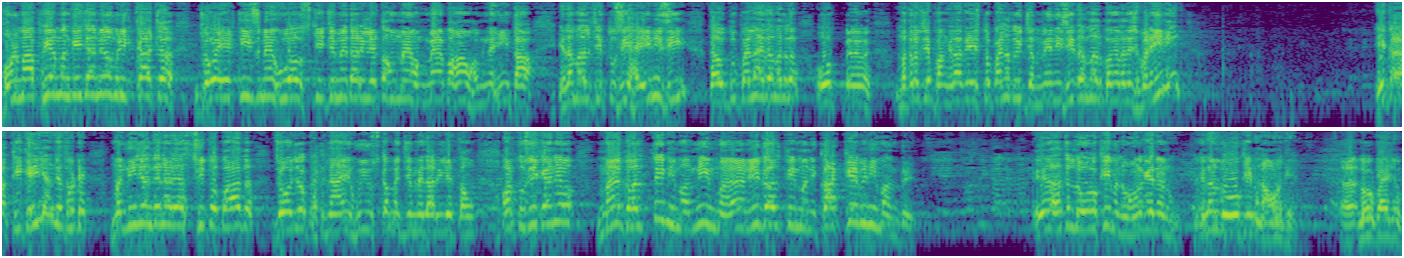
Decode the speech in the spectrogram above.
हूँ माफिया मंगी जाने अमरीका च। जो एटीज में हुआ उसकी ज़िम्मेदारी लेता हूँ मैं मैं वहाँ हम नहीं था। ਇਹਦਾ ਮਤਲਬ ਜੇ ਤੁਸੀਂ ਹੈ ਹੀ ਨਹੀਂ ਸੀ ਤਾਂ ਉਦੋਂ ਪਹਿਲਾਂ ਇਹਦਾ ਮਤਲਬ ਉਹ ਮਤਲਬ ਜੇ ਬੰਗਲਾਦੇਸ਼ ਤੋਂ ਪਹਿਲਾਂ ਤੁਸੀਂ ਜੰਮੇ ਨਹੀਂ ਸੀ ਤਾਂ ਮਤਲਬ ਬੰਗਲਾਦੇਸ਼ ਬਣੇ ਹੀ एक आकी कही जाते थोड़े मनी जाते अस्सी तो बाद जो जो घटनाएँ हुई उसका मैं ज़िम्मेदारी लेता हूँ। और तुम कहने हो मैं गलती नहीं मानी मैं नहीं गलती मानी काके भी नहीं मानते तो लोग ही मना लोग ही मना लोग बह जाओ।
